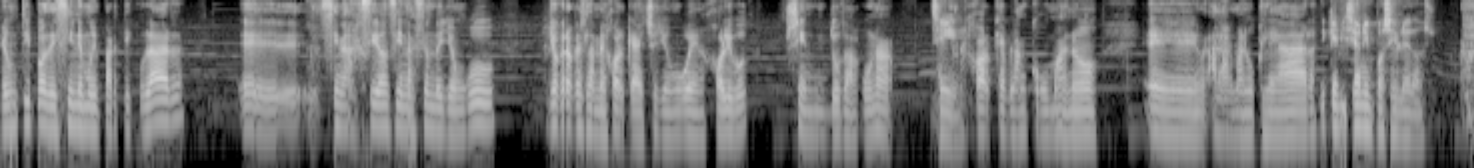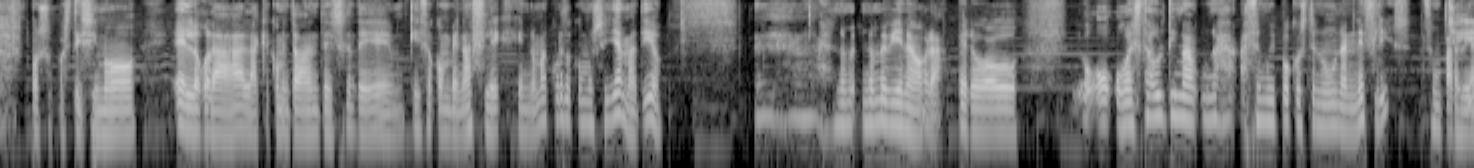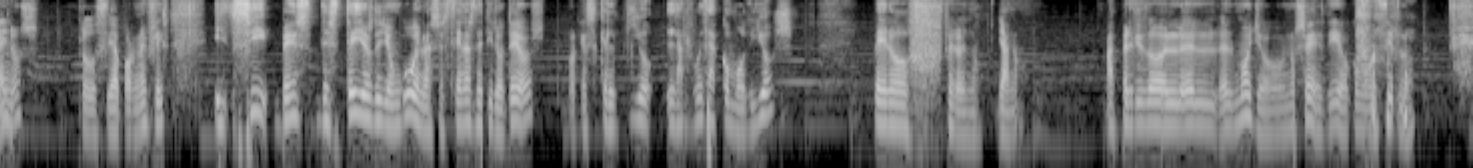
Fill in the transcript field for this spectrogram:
de un tipo de cine muy particular, eh, cine acción, cine acción de John Woo. Yo creo que es la mejor que ha hecho John Woo en Hollywood, sin duda alguna. Sí. Mejor que Blanco Humano, eh, Alarma Nuclear, Y que Misión Imposible 2. por supuestísimo. Eh, luego la, la que comentaba antes de que hizo con Ben Affleck, que no me acuerdo cómo se llama, tío. No, me- no me viene ahora, pero. O, o esta última, una, hace muy poco estrenó una en Netflix, hace un par Sí. de años, producida por Netflix. Y sí, ves destellos de John Woo en las escenas de tiroteos, porque es que el tío la rueda como Dios, pero, pero no, ya no. Ha perdido el, el, el mollo, no sé, tío, cómo decirlo.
